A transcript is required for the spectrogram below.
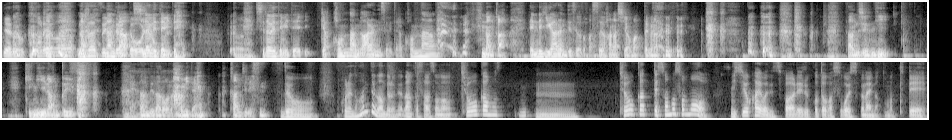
いやでもこれはうななずいてるなんか調人多いと思う。べてみて。うん調べてみていやこんなんがあるんですよみたいな。こんな なんか遍歴があるんですよとかそういう話は全くなくて。単純に気に入らんというかなんでだろうなみたいな感じですね。でもこれなんでなんだろうね。なんかさその超過もうーん。超過ってそもそも日常会話で使われることがすごい少ないなと思ってて。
